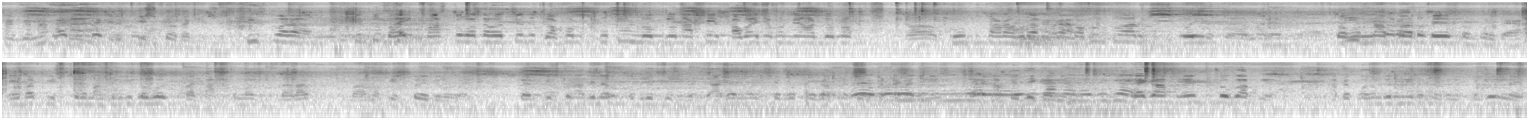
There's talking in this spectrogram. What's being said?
থাকবে না? এটা করা থাকবে। ঠিক করা কিন্তু ভাই বাস্তবতা হচ্ছে যে যখন প্রচুর লোকজন আসে সবাই যখন নেওয়ার জন্য খুব তাড়াহুড়া করে তখন তো আর ওই মানে তখন না পারতে এবার পিস করে মাংস কি করব? বা কাস্টমার দ্বারা বা আমরা পিস করে দেবো ভাই। কারণ পিস করে না দিলে অভিযোগ বুঝবেন যে আগের মধ্যে সে বলতে আপনি টাকা জিনিস আপনি দেখে আপনি চোখ আপনি আপনি পছন্দ করে নিতে পছন্দ নেই।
